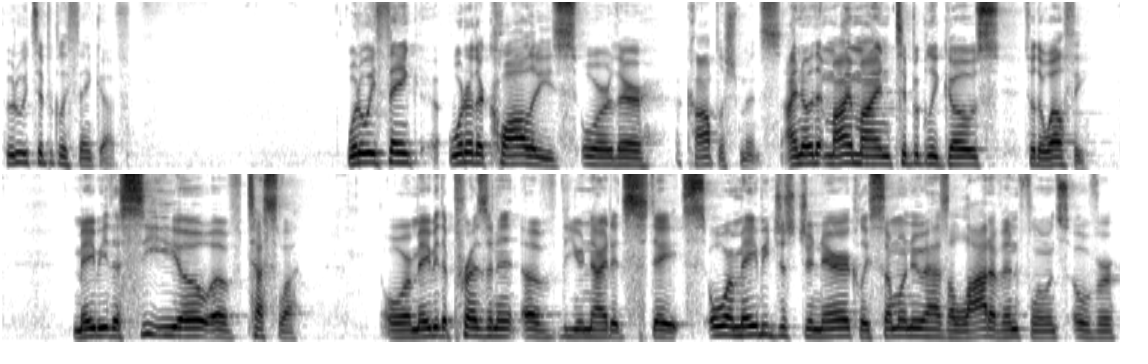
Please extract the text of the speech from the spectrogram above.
who do we typically think of? What do we think? What are their qualities or their accomplishments? I know that my mind typically goes to the wealthy. Maybe the CEO of Tesla, or maybe the president of the United States, or maybe just generically someone who has a lot of influence over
